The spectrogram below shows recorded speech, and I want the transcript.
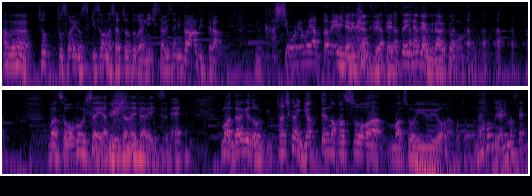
多分ちょっとそういうの好きそうな社長とかに久々にバーンって言ったら昔俺もやったねみたいな感じで絶対仲良くなると思うんですよ。まあそう思う人はやっていただいたらいいですね。まあだけど確かに逆転の発想はまあそういうようなことをね。今度やりません？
